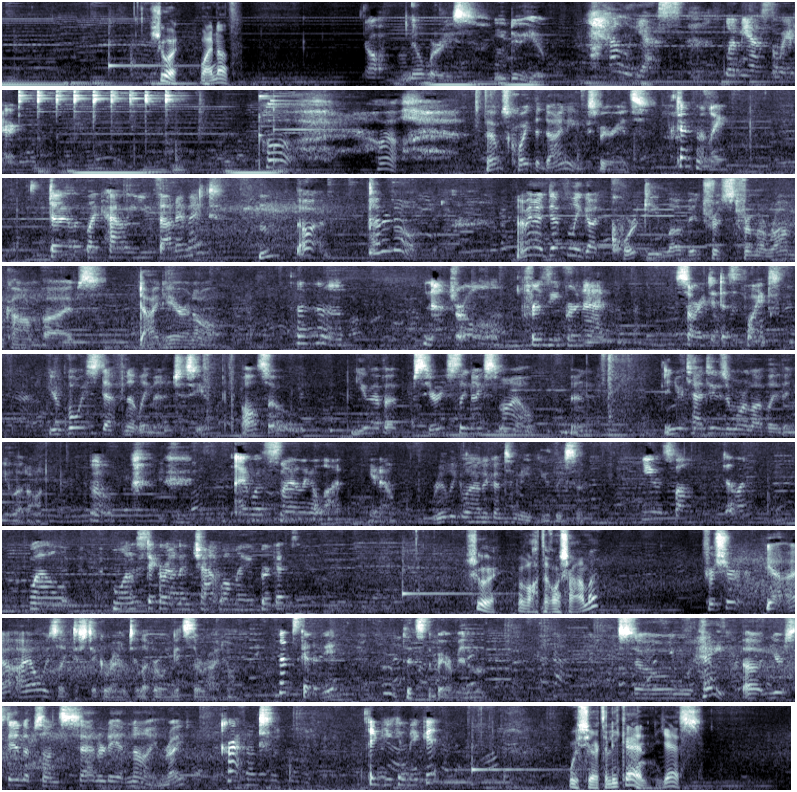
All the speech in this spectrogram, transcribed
Sure, why not? Oh, no worries. You do you. Hell yes. Let me ask the waiter. Oh, well, that was quite the dining experience. Definitely. Do I look like how you thought I might? Hmm? Oh, I, I don't know. I mean, I definitely got quirky love interest from a rom com vibes. Dyed hair and all. Uh huh. Natural, frizzy brunette. Sorry to disappoint. Your voice definitely matches you. Also, you have a seriously nice smile, and, and your tattoos are more lovely than you let on. Oh. I was smiling a lot, you know. Really glad I got to meet you, Lisa. You as well, Dylan. Well, want to stick around and chat while my Uber gets? Sure, we wachten gewoon samen. For sure. Yeah, I, I always like to stick around till everyone gets their ride home. That's good of you. That's the bare minimum. So, hey, uh, your stand up's on Saturday at 9, right? Correct. Think you can make it? We certainly can, yes.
